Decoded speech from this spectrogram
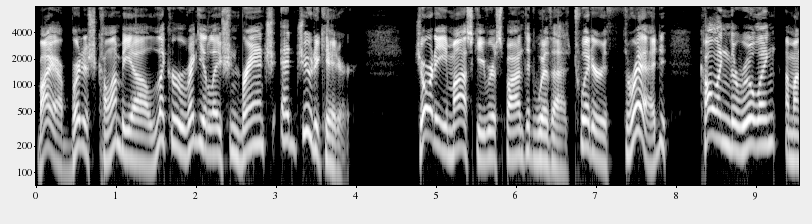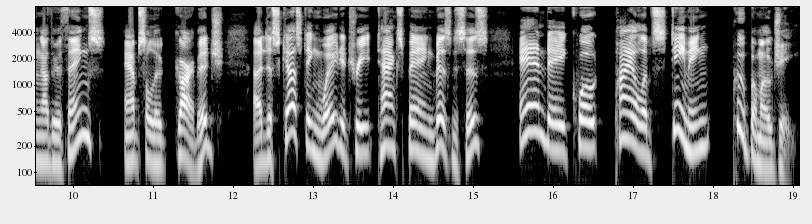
by a British Columbia Liquor Regulation Branch adjudicator. Jordy Mosky responded with a Twitter thread calling the ruling, among other things, absolute garbage, a disgusting way to treat tax-paying businesses, and a, quote, pile of steaming poop emoji.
